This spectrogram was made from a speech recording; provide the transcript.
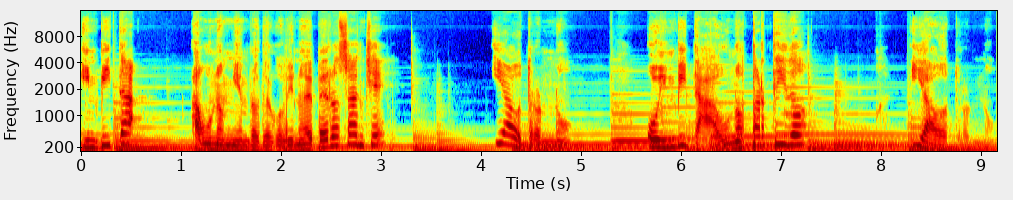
invita a unos miembros del gobierno de Pedro Sánchez y a otros no. O invita a unos partidos y a otros no.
